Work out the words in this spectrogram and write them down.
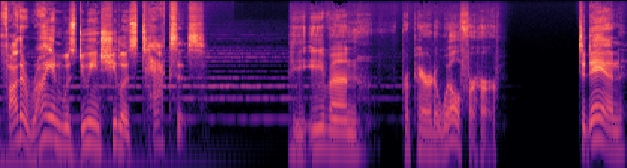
Father Ryan was doing Sheila's taxes. He even prepared a will for her. To Dan,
